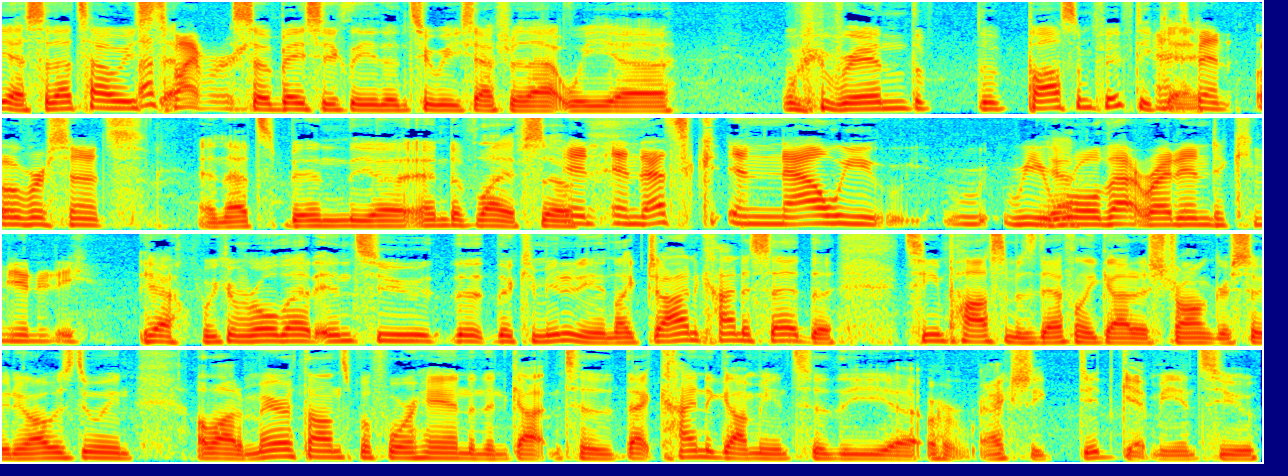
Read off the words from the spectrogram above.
Yeah. So that's how we. That's sta- my version. So basically, then two weeks after that, we uh, we ran the, the possum 50k, And it's been over since, and that's been the uh, end of life. So and and that's and now we we Yeah. roll that right into community. yeah, we can roll that into the, the community. And like John kind of said, the Team Possum has definitely got us stronger. So, you know, I was doing a lot of marathons beforehand and then got into that kind of got me into the, uh, or actually did get me into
